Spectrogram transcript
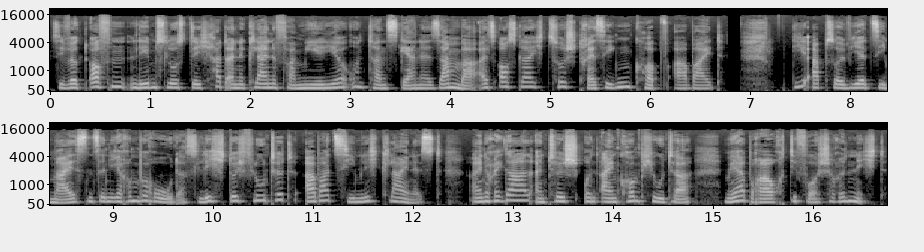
Sie wirkt offen, lebenslustig, hat eine kleine Familie und tanzt gerne Samba als Ausgleich zur stressigen Kopfarbeit. Die absolviert sie meistens in ihrem Büro, das Licht durchflutet, aber ziemlich klein ist. Ein Regal, ein Tisch und ein Computer. Mehr braucht die Forscherin nicht.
